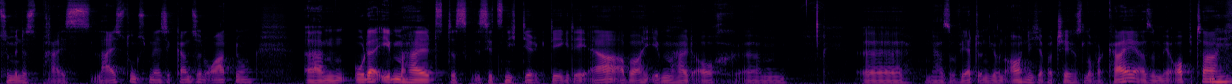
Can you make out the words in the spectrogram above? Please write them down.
zumindest preis-leistungsmäßig ganz in Ordnung. Ähm, oder eben halt, das ist jetzt nicht direkt DDR, aber eben halt auch, ähm, äh, na, Sowjetunion auch nicht, aber Tschechoslowakei, also Meopta. Mhm.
